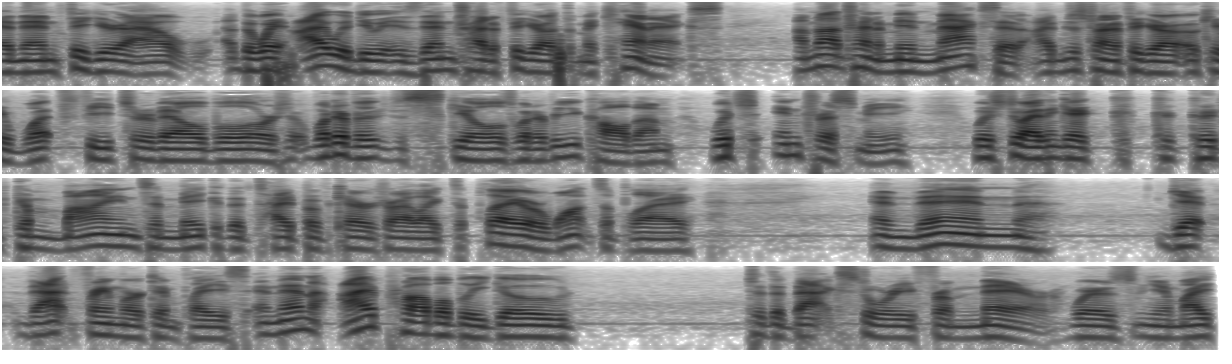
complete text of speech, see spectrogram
and then figure out the way I would do it is then try to figure out the mechanics. I'm not trying to min max it. I'm just trying to figure out okay what feats are available or whatever skills, whatever you call them, which interest me, which do I think I c- could combine to make the type of character I like to play or want to play, and then get that framework in place, and then I probably go to the backstory from there. Whereas you know, my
